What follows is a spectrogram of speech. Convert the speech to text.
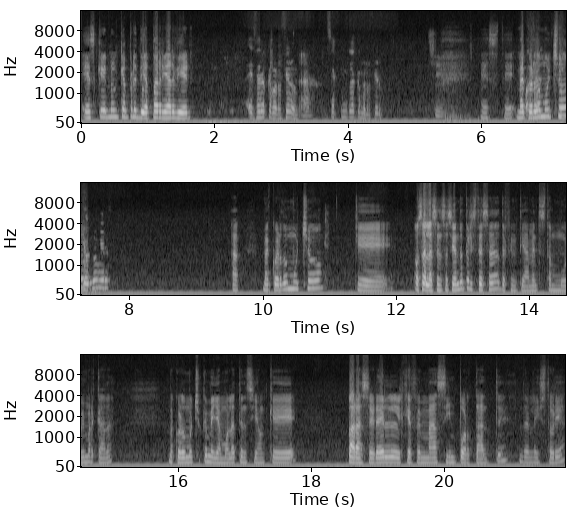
Es que nunca aprendí a parrear bien. Eso es a lo que me refiero. Ah, Exactamente a lo que me refiero. sí. Este, me acuerdo O sea, mucho. Si yo no hubiera... Me acuerdo mucho que. O sea, la sensación de tristeza definitivamente está muy marcada. Me acuerdo mucho que me llamó la atención que para ser el jefe más importante de la historia,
